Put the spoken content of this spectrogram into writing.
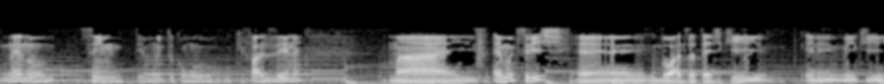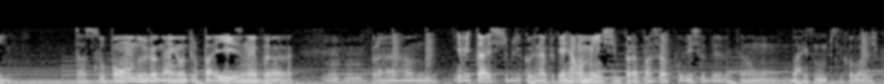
né, no, sem ter muito como o que fazer, né? Mas é muito triste, é, boatos até de que ele meio que tá supondo jogar em outro país, né, pra, Uhum. pra hum, evitar esse tipo de coisa, né? Porque realmente, pra passar por isso, deve ter um baita no psicológico,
